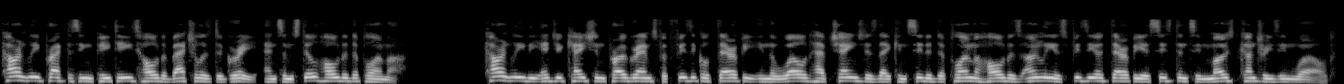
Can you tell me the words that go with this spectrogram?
Currently practicing PTs hold a bachelor's degree, and some still hold a diploma. Currently the education programs for physical therapy in the world have changed as they consider diploma holders only as physiotherapy assistants in most countries in world.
